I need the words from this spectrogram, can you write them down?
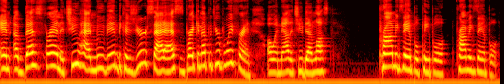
and a best friend that you had move in because your sad ass is breaking up with your boyfriend. Oh, and now that you done lost prime example, people. Prime example.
